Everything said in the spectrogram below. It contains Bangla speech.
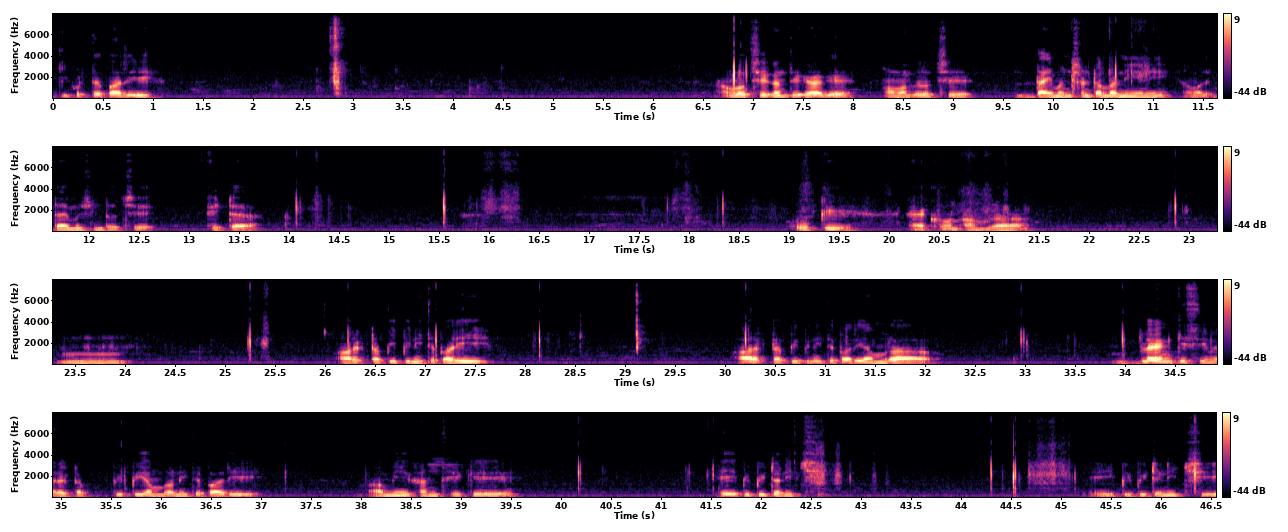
কি করতে পারি? আমরা হচ্ছে এখান থেকে আগে আমাদের হচ্ছে ডাইমেনশনটা আমরা নিয়ে নিই। আমাদের ডাইমেনশনটা হচ্ছে এটা। ওকে এখন আমরা আরেকটা পিপি নিতে পারি। আরেকটা পিপি নিতে পারি আমরা ব্ল্যাঙ্ক সিমের একটা পিপি আমরা নিতে পারি। আমি এখান থেকে এই পিপিটা নিচ্ছি। এই পিপিটা নিচ্ছি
